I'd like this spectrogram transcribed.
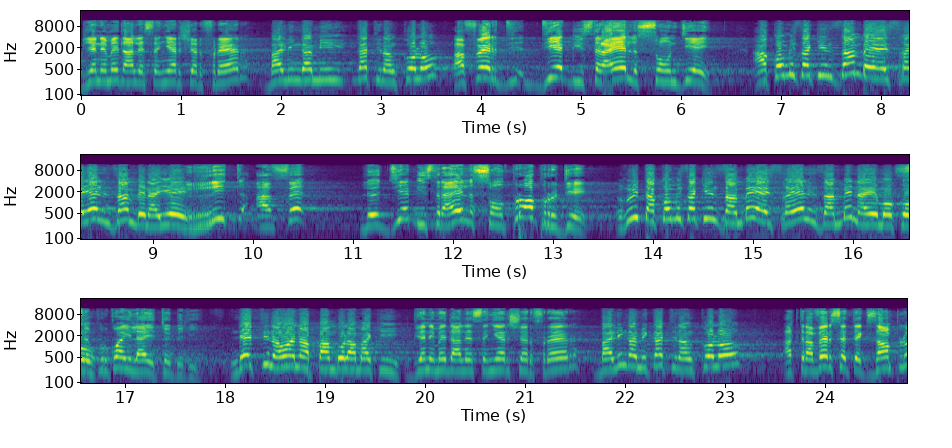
Bien-aimés dans le Seigneur, chers frères, à faire Di- Dieu d'Israël son Dieu. Rite a fait le Dieu d'Israël son propre Dieu. C'est pourquoi il a été béni. Bien-aimés dans le Seigneur, chers frères, à travers cet exemple,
